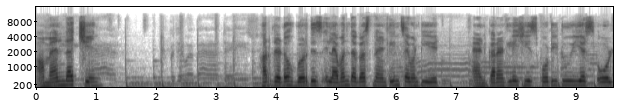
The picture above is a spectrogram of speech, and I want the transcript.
Amanda Qin. Her date of birth is 11th August 1978 and currently she is 42 years old.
